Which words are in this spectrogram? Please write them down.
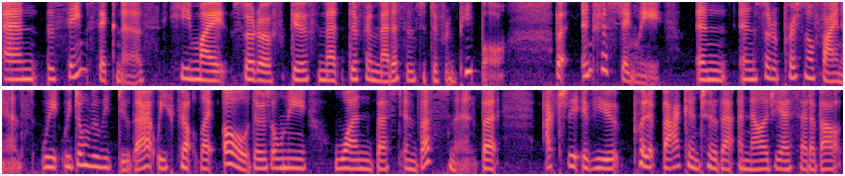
And the same sickness, he might sort of give med- different medicines to different people. But interestingly, in, in sort of personal finance, we, we don't really do that. We felt like, oh, there's only one best investment. But actually, if you put it back into that analogy I said about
